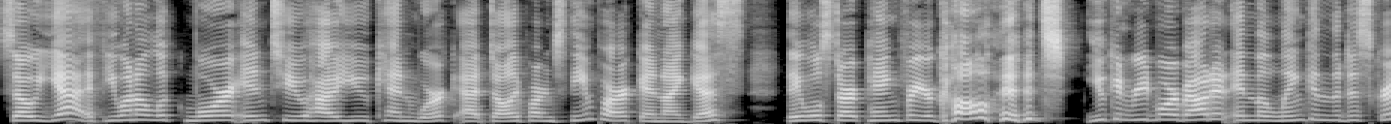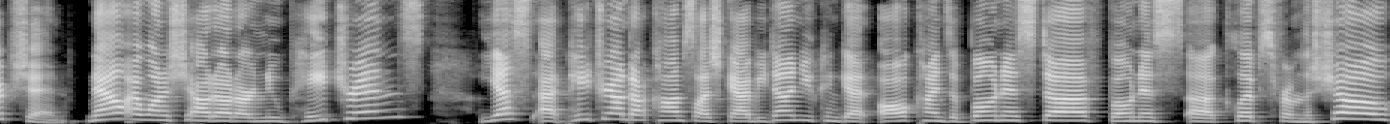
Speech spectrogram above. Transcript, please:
So, yeah, if you want to look more into how you can work at Dolly Parton's theme park, and I guess they will start paying for your college, you can read more about it in the link in the description. Now, I want to shout out our new patrons. Yes, at patreon.com slash Gaby Dunn, you can get all kinds of bonus stuff, bonus uh, clips from the show.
